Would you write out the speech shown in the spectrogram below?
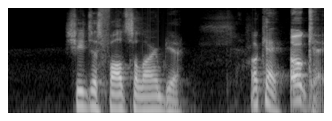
she just false alarmed you. Okay. okay.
